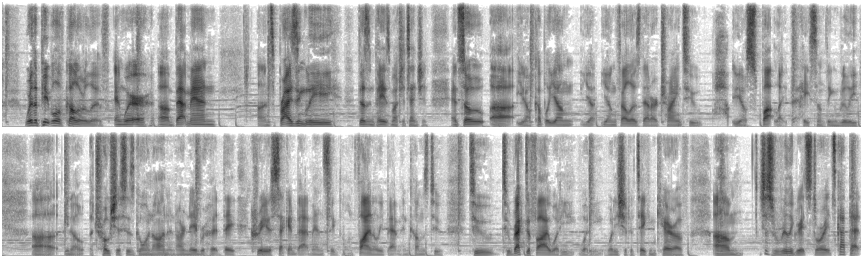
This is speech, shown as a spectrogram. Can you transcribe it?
where the people of color live and where um, Batman, unsurprisingly, doesn't pay as much attention. And so, uh, you know, a couple young, young fellas that are trying to, you know, spotlight that, hey, something really uh, you know, atrocious is going on in our neighborhood. They create a second Batman signal, and finally Batman comes to to to rectify what he what he what he should have taken care of. Um, it's just a really great story. It's got that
